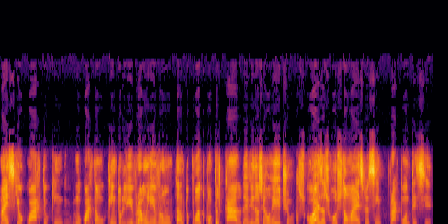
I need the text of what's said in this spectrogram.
Mas que o quarto e o quinto. No quarto, não, o quinto livro é um livro um tanto quanto complicado devido ao seu ritmo. As coisas custam mais, assim, pra acontecer.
